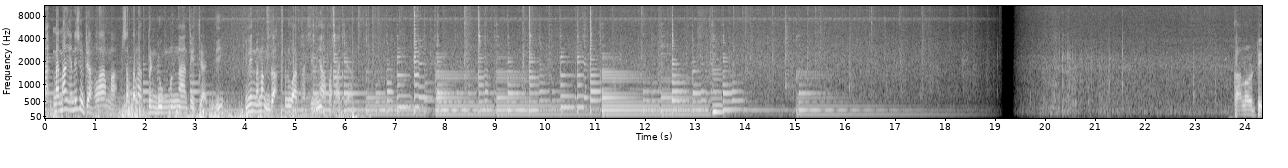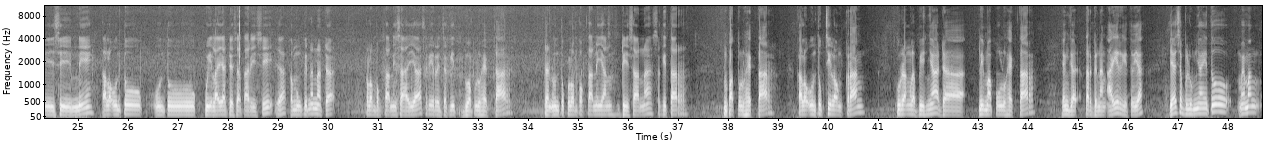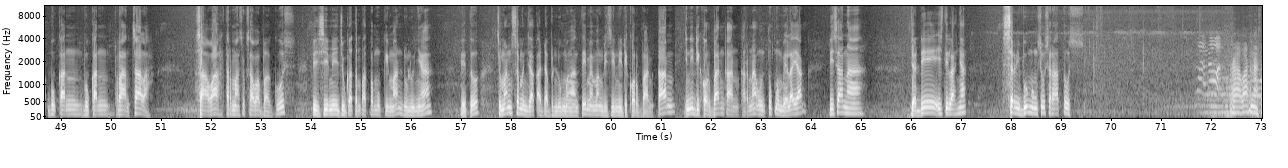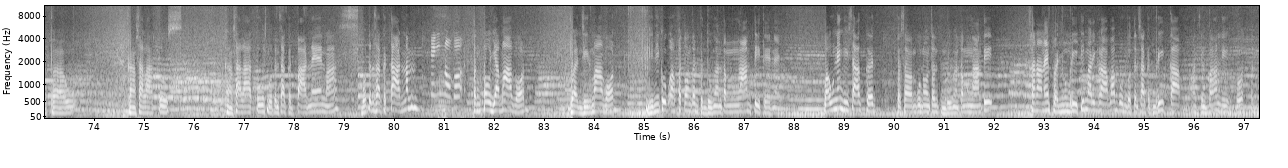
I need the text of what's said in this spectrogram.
anak memang ini sudah lama. Setelah bendung menganti jadi, ini memang enggak keluar hasilnya apa saja. Kalau di sini, kalau untuk untuk wilayah Desa Tarisi ya kemungkinan ada kelompok tani saya Sri Rezeki 20 hektar dan untuk kelompok tani yang di sana sekitar 40 hektar. Kalau untuk Cilongkrang kurang lebihnya ada 50 hektar yang tergenang air gitu ya. Ya sebelumnya itu memang bukan bukan ranca lah. Sawah termasuk sawah bagus di sini juga tempat pemukiman dulunya itu. Cuman semenjak ada bendung menganti memang di sini dikorbankan. Ini dikorbankan karena untuk membela yang di sana. Jadi istilahnya seribu mungsu seratus. Rawah nah sebau. Gang salatus. Gang salatus mboten saged panen, Mas. Mboten saged tanem. Kenging nopo? Toya mawon. Banjir mawon. Gini ku apa tonton bendungan teng nganti deneng. Waune nggih saged dasa ampun nonton bendungan teng nganti sarane banyu mriki maring rawa pun mboten saged mrikap hasil bali mboten.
